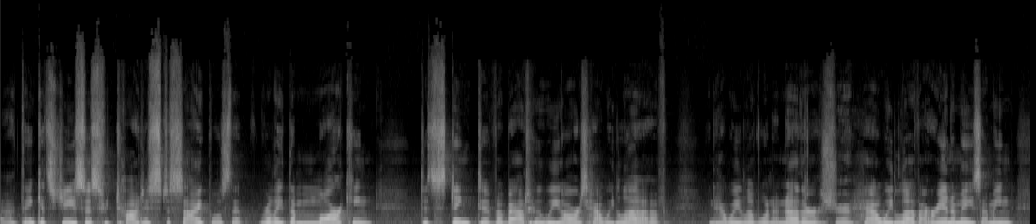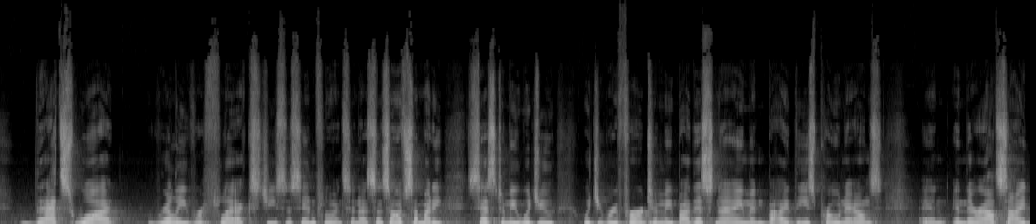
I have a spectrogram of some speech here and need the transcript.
I think it's Jesus who taught his disciples that really the marking distinctive about who we are is how we love and how we love one another, Sure. how we love our enemies. I mean, that's what really reflects Jesus' influence in us. And so if somebody says to me, Would you would you refer to me by this name and by these pronouns and, and they're outside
